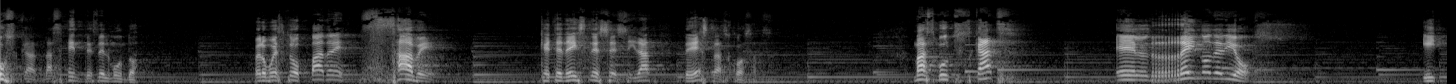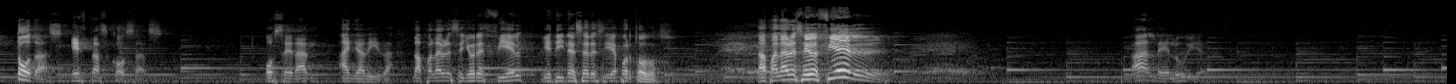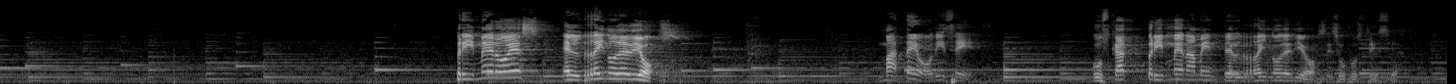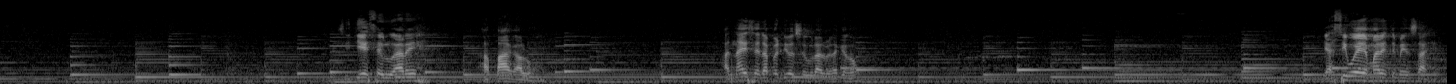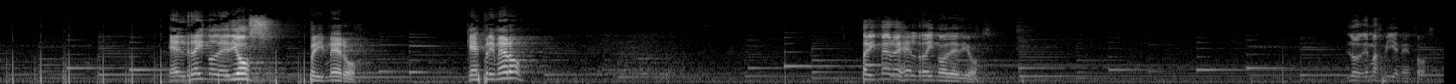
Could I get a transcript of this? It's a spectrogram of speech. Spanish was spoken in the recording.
buscan las gentes del mundo. Pero vuestro Padre sabe que tenéis necesidad de estas cosas. Mas buscad el reino de Dios y todas estas cosas os serán añadidas. La palabra del Señor es fiel y es digna de ser recibida por todos. La palabra del Señor es fiel. Aleluya. Primero es el reino de Dios. Mateo dice, buscad primeramente el reino de Dios y su justicia. Si tienes celulares, apágalo. A nadie se le ha perdido el celular, ¿verdad que no? Y así voy a llamar este mensaje. El reino de Dios primero. ¿Qué es primero? Primero es el reino de Dios. Lo demás viene entonces.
